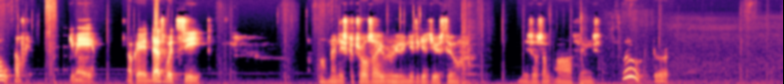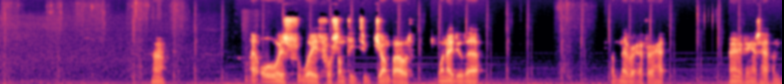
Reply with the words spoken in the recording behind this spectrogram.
Oh, kit. Gimme. Okay, that's with C. Oh man, these controls I really need to get used to. These are some odd things. Woo! Door. Huh. I always wait for something to jump out when I do that. But never ever anything has happened.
